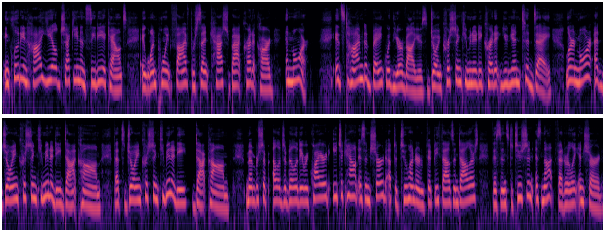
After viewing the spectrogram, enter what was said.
including high yield checking and CD accounts, a 1.5% cash back credit card, and more. It's time to bank with your values. Join Christian Community Credit Union today. Learn more at joinchristiancommunity.com. That's joinchristiancommunity.com. Membership eligibility required. Each account is insured up to $250,000. This institution is not federally insured.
